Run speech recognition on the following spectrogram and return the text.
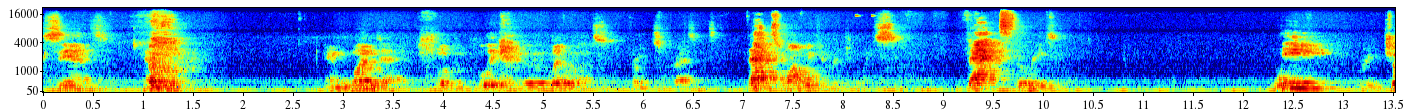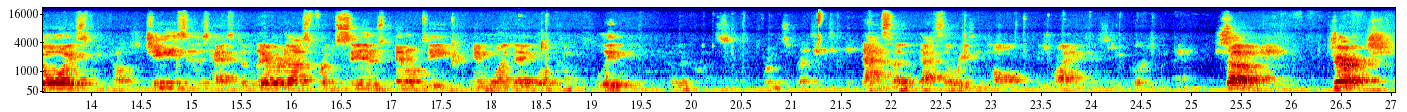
sin's. And one day will completely deliver us from its presence. That's why we can rejoice. That's the reason. We rejoice because Jesus has delivered us from sin's penalty and one day will completely deliver us from his presence. That's the, that's the reason Paul is writing this version of that. So, church,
